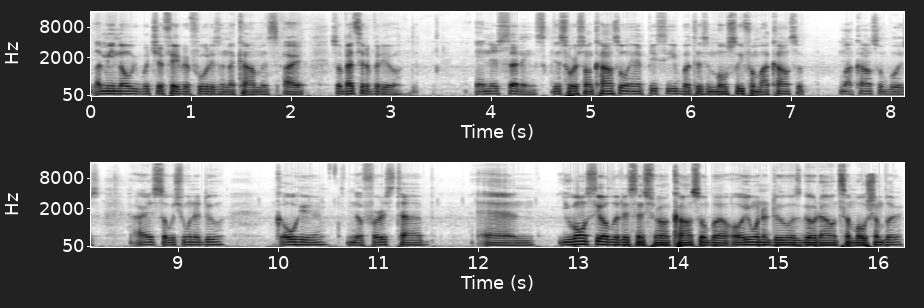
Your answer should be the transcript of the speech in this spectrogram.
Let me know what your favorite food is in the comments. Alright, so back to the video. In their settings, this works on console and PC, but this is mostly for my console my console boys. Alright, so what you wanna do? Go here in the first tab and you won't see all of this since you're on console but all you want to do is go down to motion blur.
